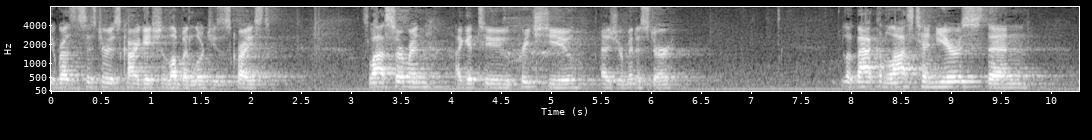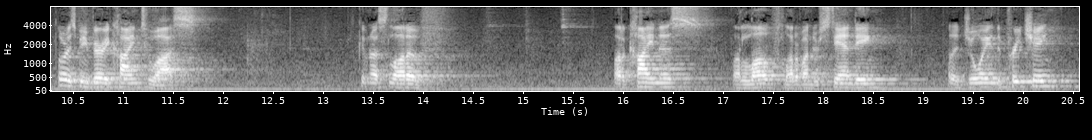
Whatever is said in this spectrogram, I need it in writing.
Dear brothers and sisters, congregation loved by the Lord Jesus Christ, this last sermon I get to preach to you as your minister. Look back in the last 10 years, then the Lord has been very kind to us. He's given us a lot of, a lot of kindness, a lot of love, a lot of understanding, a lot of joy in the preaching.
